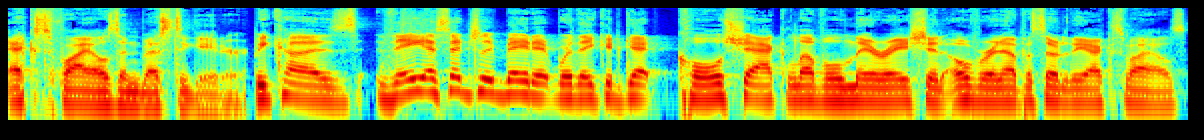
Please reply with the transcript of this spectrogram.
X Files investigator because they essentially made it where they could get Kolchak level narration over an episode of the X Files,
